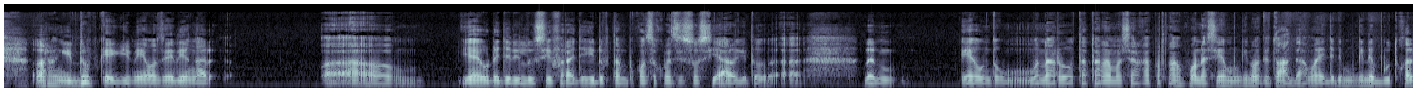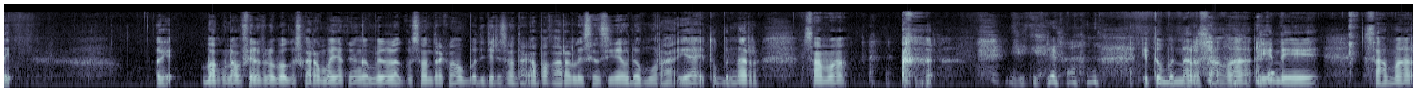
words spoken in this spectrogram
orang hidup kayak gini. Maksudnya dia nggak um, ya udah jadi Lucifer aja hidup tanpa konsekuensi sosial gitu uh, dan ya untuk menaruh tatanan masyarakat pertama fondasinya mungkin waktu itu agama ya jadi mungkin dia butuh kali. Oke bang kenapa film-film bagus sekarang banyak yang ngambil lagu soundtrack lama buat dijadiin soundtrack? Apa karena lisensinya udah murah? Ya itu benar sama itu benar sama ini. Sama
